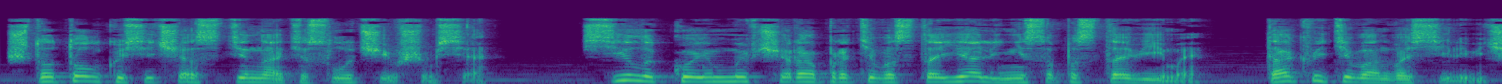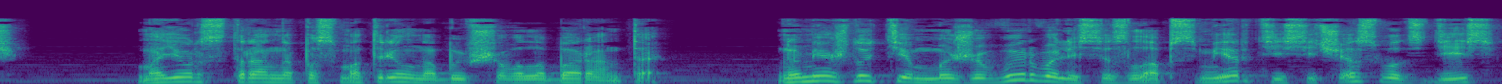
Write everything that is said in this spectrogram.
Что толку сейчас стенать о случившемся? Силы, коим мы вчера противостояли, несопоставимы. Так ведь, Иван Васильевич?» Майор странно посмотрел на бывшего лаборанта. Но между тем мы же вырвались из лап смерти и сейчас вот здесь,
